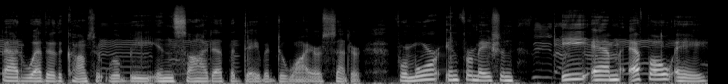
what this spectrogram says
bad weather, the concert will be inside at the David Dewire Center. For more information, emfoa.org.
